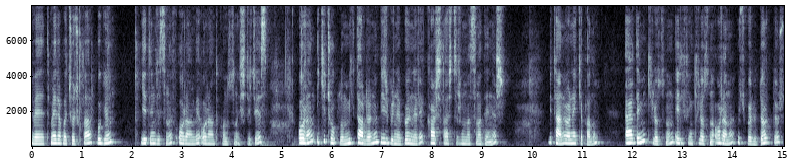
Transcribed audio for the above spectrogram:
Evet, merhaba çocuklar. Bugün 7. sınıf oran ve orantı konusunu işleyeceğiz. Oran iki çokluğun miktarlarını birbirine bölünerek karşılaştırılmasına denir. Bir tane örnek yapalım. Erdem'in kilosunun Elif'in kilosuna oranı 3 bölü 4'tür.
